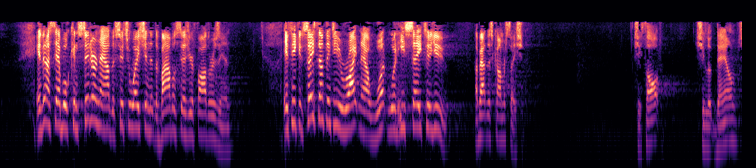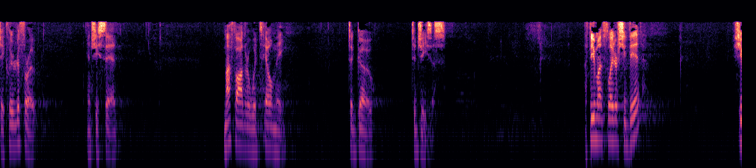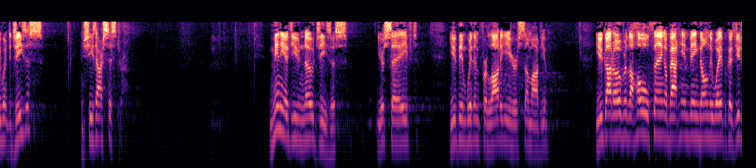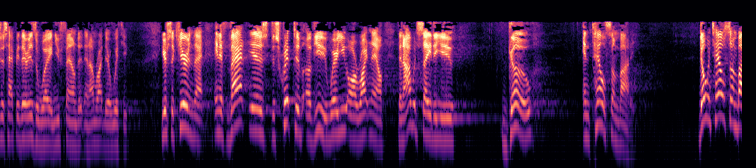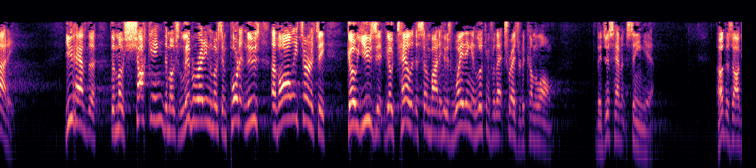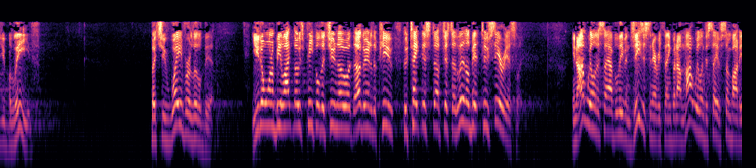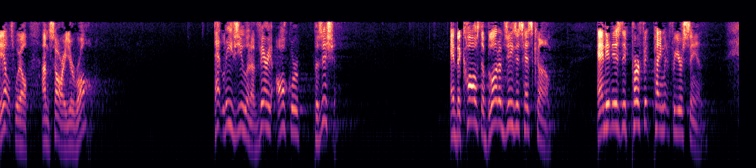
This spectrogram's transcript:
And then I said, well, consider now the situation that the Bible says your father is in. If he could say something to you right now, what would he say to you about this conversation? She thought, she looked down, she cleared her throat, and she said, My father would tell me to go to Jesus. A few months later, she did. She went to Jesus, and she's our sister. Many of you know Jesus. You're saved. You've been with him for a lot of years, some of you. You got over the whole thing about Him being the only way because you're just happy there is a way and you found it and I'm right there with you. You're secure in that. And if that is descriptive of you, where you are right now, then I would say to you, go and tell somebody. Go and tell somebody. You have the, the most shocking, the most liberating, the most important news of all eternity. Go use it. Go tell it to somebody who's waiting and looking for that treasure to come along. They just haven't seen yet. Others of you believe, but you waver a little bit. You don't want to be like those people that you know at the other end of the pew who take this stuff just a little bit too seriously. You know, I'm willing to say I believe in Jesus and everything, but I'm not willing to say of somebody else, well, I'm sorry, you're wrong. That leaves you in a very awkward position. And because the blood of Jesus has come, and it is the perfect payment for your sin,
